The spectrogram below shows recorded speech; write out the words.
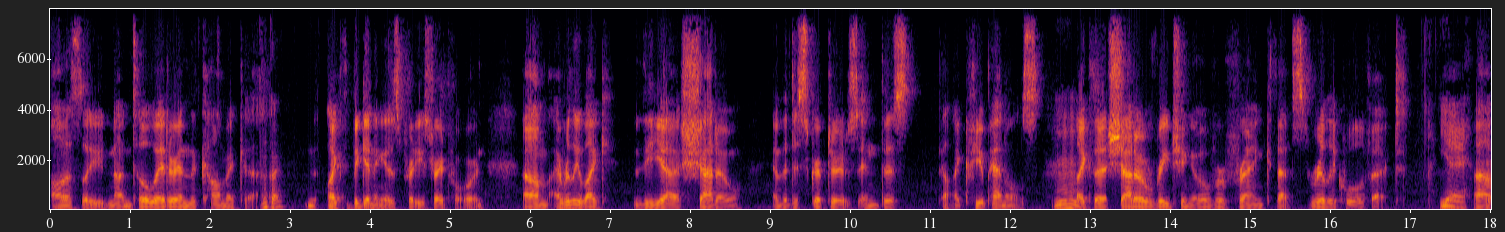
honestly, not until later in the comic. Uh, okay. Like the beginning is pretty straightforward. Um, I really like the uh, shadow and the descriptors in this like few panels, mm-hmm. like the shadow reaching over Frank. That's really cool effect. Yeah. Uh,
